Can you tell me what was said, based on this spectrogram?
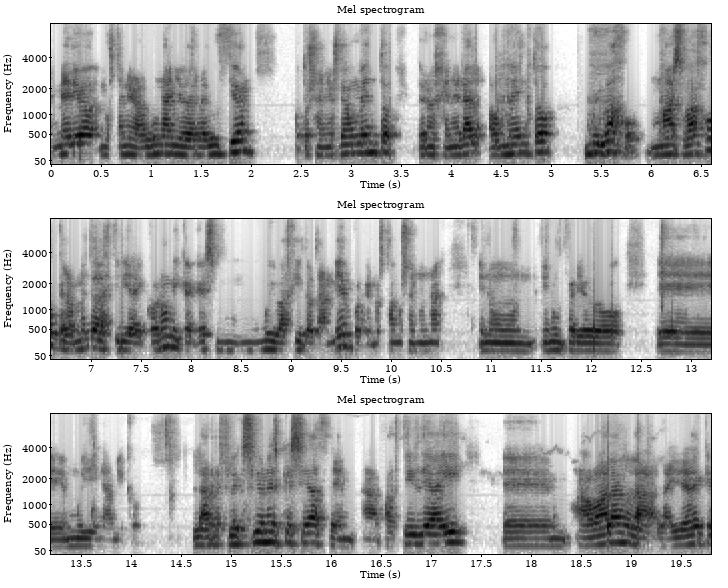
en medio hemos tenido algún año de reducción, otros años de aumento, pero en general aumento muy bajo, más bajo que el aumento de la actividad económica, que es muy bajito también, porque no estamos en, una, en, un, en un periodo eh, muy dinámico. Las reflexiones que se hacen a partir de ahí eh, avalan la, idea de que,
